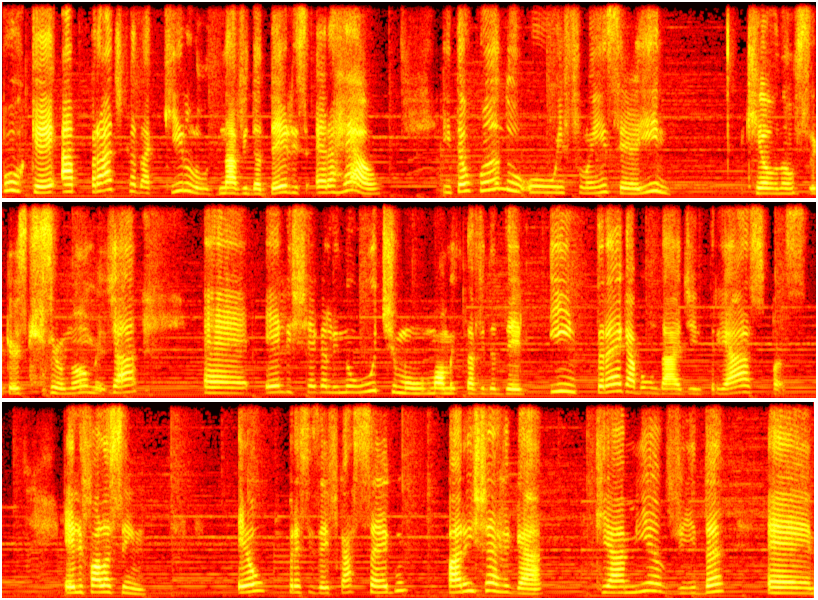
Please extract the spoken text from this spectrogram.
porque a prática daquilo na vida deles era real. Então, quando o influencer aí, que eu não sei, que eu esqueci o nome, já é, ele chega ali no último momento da vida dele e entrega a bondade, entre aspas, ele fala assim: eu precisei ficar cego para enxergar que a minha vida é,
